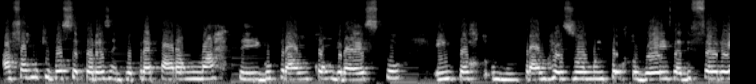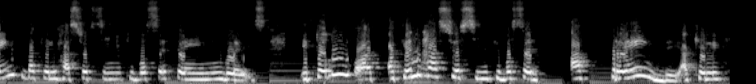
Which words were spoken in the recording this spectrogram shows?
A forma que você, por exemplo, prepara um artigo para um congresso, para um resumo em português, é diferente daquele raciocínio que você tem em inglês. E todo aquele raciocínio que você aprende, aquele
